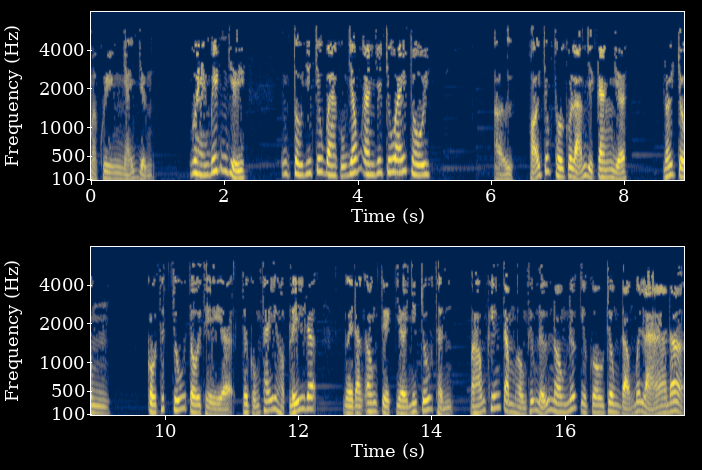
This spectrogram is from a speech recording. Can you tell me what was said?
mà quyên nhảy dựng. Quen biết cái gì? Tôi với chú ba cũng giống anh với chú ấy thôi. Ừ, hỏi chút thôi cô làm gì căng vậy? Nói chung, cô thích chú tôi thì ờ, tôi cũng thấy hợp lý đó. Người đàn ông tuyệt vời như chú Thịnh mà không khiến tâm hồn thiếu nữ non nước như cô rung động mới lạ đó.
